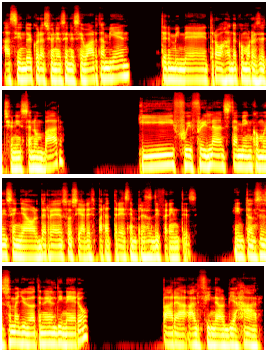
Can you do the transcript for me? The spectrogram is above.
haciendo decoraciones en ese bar también. Terminé trabajando como recepcionista en un bar y fui freelance también como diseñador de redes sociales para tres empresas diferentes. Entonces eso me ayudó a tener el dinero para al final viajar.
